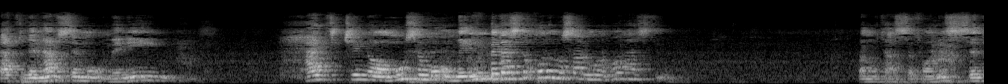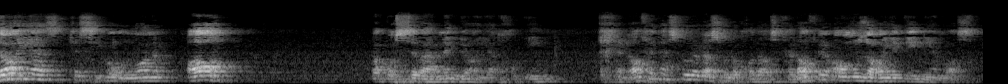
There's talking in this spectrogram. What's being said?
قتل نفس مؤمنین که ناموس مؤمنین به دست خود مسلمان ها هستیم. و متاسفانه صدایی از کسی به عنوان آه و قصه بر نمی آید. خب این خلاف دستور رسول خداست خلاف آموزه های دینی ماست.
